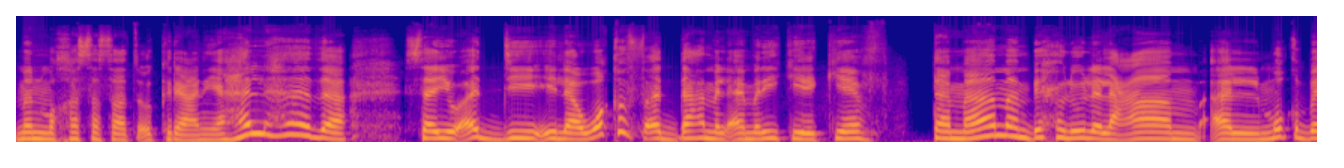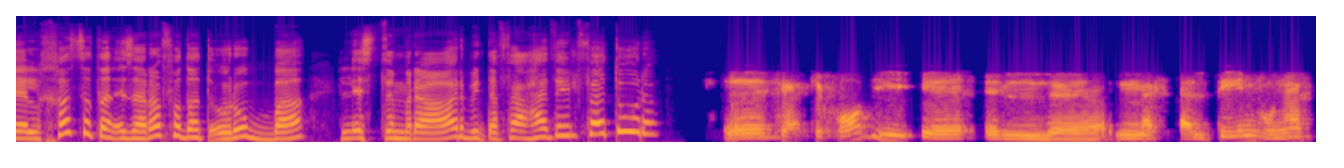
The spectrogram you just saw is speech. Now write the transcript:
من مخصصات أوكرانيا. هل هذا سيؤدي إلى وقف الدعم الأمريكي لكييف تماما بحلول العام المقبل خاصة إذا رفضت أوروبا الاستمرار بدفع هذه الفاتورة؟ في اعتقادي آه، المسألتين هناك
